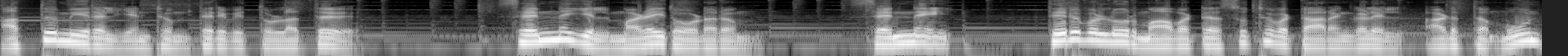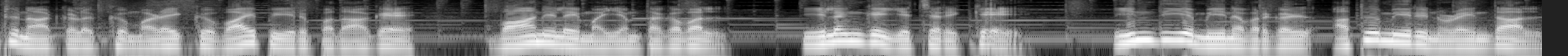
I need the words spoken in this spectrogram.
அத்துமீறல் என்றும் தெரிவித்துள்ளது. சென்னையில் மழை தொடரும். சென்னை திருவள்ளூர் மாவட்ட சுற்றுவட்டாரங்களில் அடுத்த மூன்று நாட்களுக்கு மழைக்கு வாய்ப்பு இருப்பதாக வானிலை மையம் தகவல். இலங்கை எச்சரிக்கை. இந்திய மீனவர்கள் அத்துமீறி நுழைந்தால்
